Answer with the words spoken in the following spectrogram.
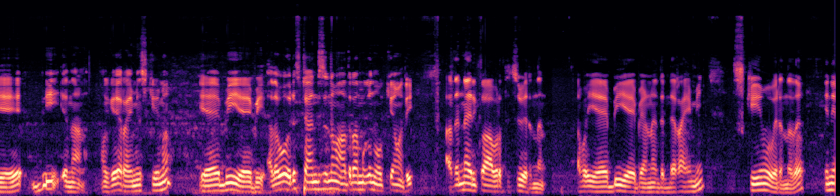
എ ബി എന്നാണ്. Okay? Rhyming scheme A B A B. അഥവാ ഒരു സ്റ്റാൻഡേർഡ്സിനെ മാത്രം നമുക്ക് നോക്കിയാൽ മതി. അതന്നെ ആയിരിക്കും ആവർത്തിച്ച് വരുന്നത്. അപ്പോൾ എ ബി എ ബി ആണ് ഇതിന്റെ റൈമിംഗ് സ്കീം വരുന്നത്. ഇനി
